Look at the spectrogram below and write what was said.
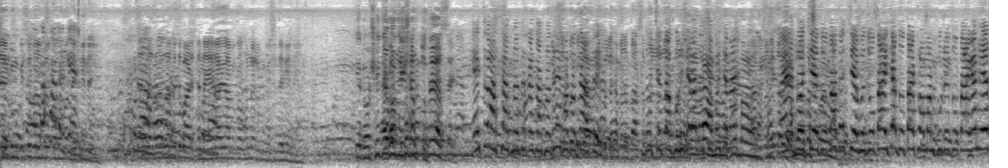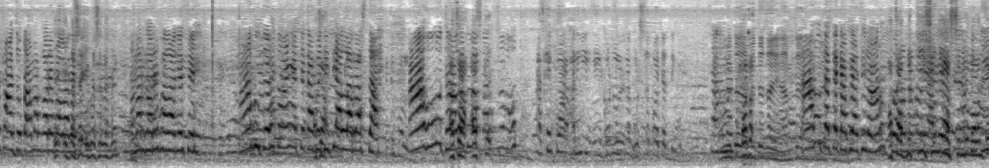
এরকম কিছু আমি তো বাড়িতে নাই এর আগে আমি কখনো এরকম কিছু দেখি নাই কি রশিদে নিশান কোথায় আছে? এই তো আছে আপনাদের কাছে আপনাদের হেফাজতে আছে। হচ্ছে তো পুলিশেরা কইছে না। হ্যাঁ দচ্ছে জোতা দচ্ছে জোতা এটা প্রমাণ খুলে জোতা এখানে এর পাঁচ জোতা আমার ঘরে পাওয়া গেছে। এই পাশে দেখেন আমার ঘরে পাওয়া গেছে। আহু তো আমি এতে কাপে দিছি আল্লাহর রাস্তায় আহু আচ্ছা, আজকে- আজকে মানে এই ঘটনাটা ঘটছে কয়টার দিকে? আমি তো জানি না আমি তো আরও তাতে কাপে আছিল আরও আচ্ছা আপনি কি শুনে আসছেন? বলেন তো।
